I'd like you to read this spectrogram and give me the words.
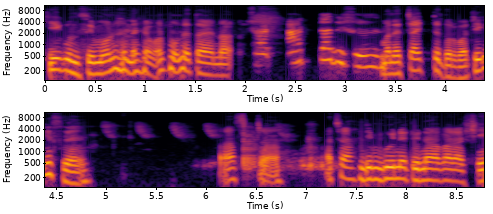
কি গুনছি? মনে নাই আমার মনে তাই না। আটটা দিছে। মানে চারটে ধরবা ঠিক আছে? পাঁচটা। আচ্ছা ডিম গুইনে টুইনে আবার আসি।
